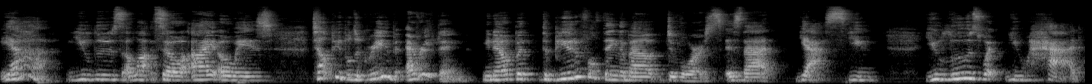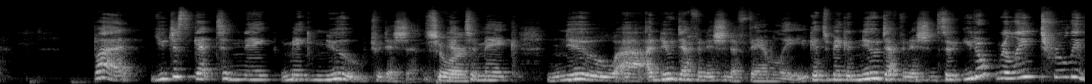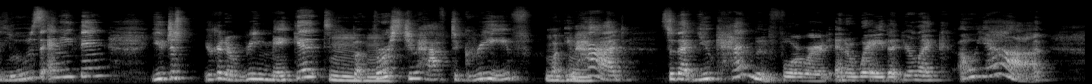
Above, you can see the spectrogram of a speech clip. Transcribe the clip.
Yeah, you lose a lot. So I always tell people to grieve everything, you know, but the beautiful thing about divorce is that yes, you you lose what you had, but you just get to make make new traditions. Sure. You get to make new uh, a new definition of family. You get to make a new definition. So you don't really truly lose anything. You just you're going to remake it, mm-hmm. but first you have to grieve what mm-hmm. you had so that you can move forward in a way that you're like, "Oh yeah,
